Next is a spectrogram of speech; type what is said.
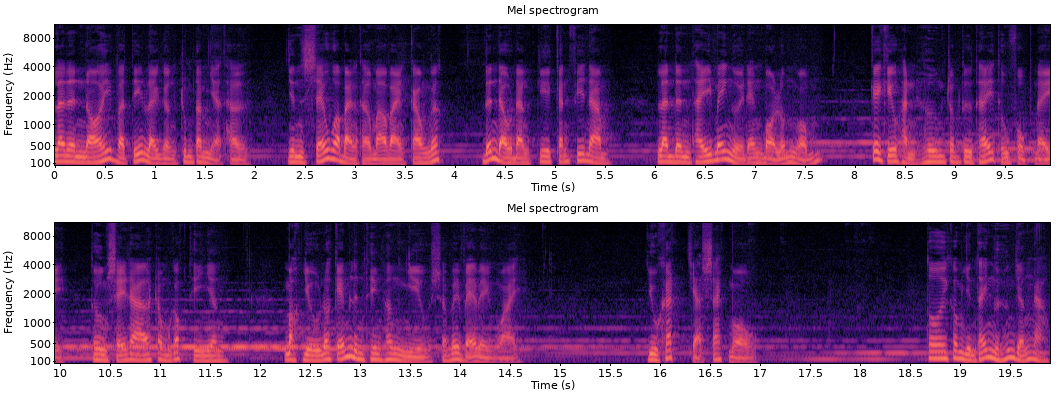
Lenin nói và tiến lại gần trung tâm nhà thờ, nhìn xéo qua bàn thờ mạ vàng cao ngất, đến đầu đằng kia cánh phía nam. Landon thấy mấy người đang bò lỗm ngỗng cái kiểu hành hương trong tư thế thủ phục này thường xảy ra ở trong góc thi nhân, mặc dù nó kém linh thiêng hơn nhiều so với vẻ bề ngoài. Du khách chà sát mộ Tôi không nhìn thấy người hướng dẫn nào.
